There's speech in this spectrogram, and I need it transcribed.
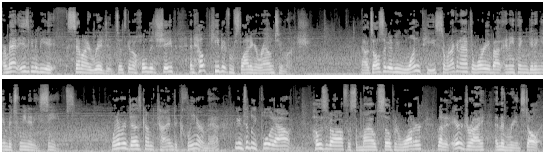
Our mat is going to be semi-rigid, so it's going to hold its shape and help keep it from sliding around too much. Now it's also going to be one piece, so we're not going to have to worry about anything getting in between any seams. Whenever it does come time to clean our mat, we can simply pull it out, hose it off with some mild soap and water, let it air dry, and then reinstall it.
